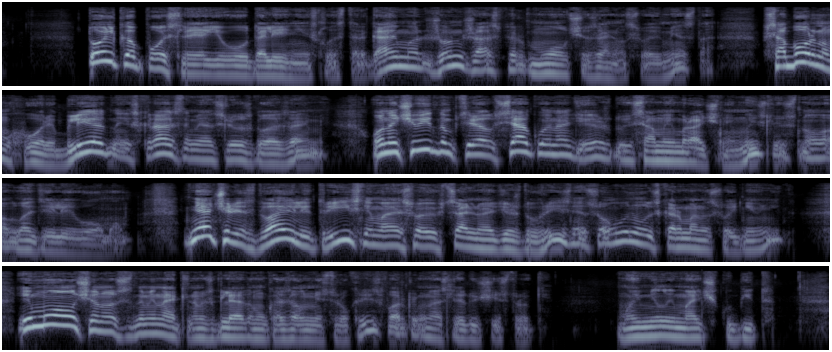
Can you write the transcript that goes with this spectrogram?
Только после его удаления из Клойстергэма Джон Джаспер молча занял свое место в соборном хоре, бледный, с красными от слез глазами. Он, очевидно, потерял всякую надежду, и самые мрачные мысли снова овладели его умом. Дня через два или три, снимая свою официальную одежду в ризницу, он вынул из кармана свой дневник и молча, но с знаменательным взглядом указал мистеру Крис Парклю на следующие строки. «Мой милый мальчик убит.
